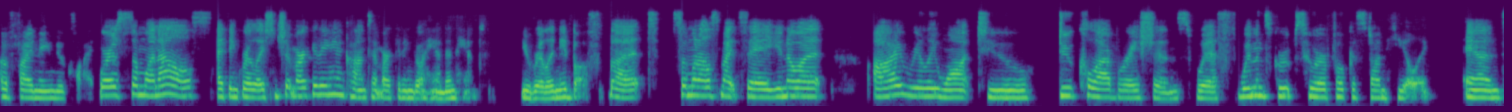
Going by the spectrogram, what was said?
of finding new clients. Whereas someone else, I think relationship marketing and content marketing go hand in hand. You really need both. But someone else might say, you know what? I really want to do collaborations with women's groups who are focused on healing. And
